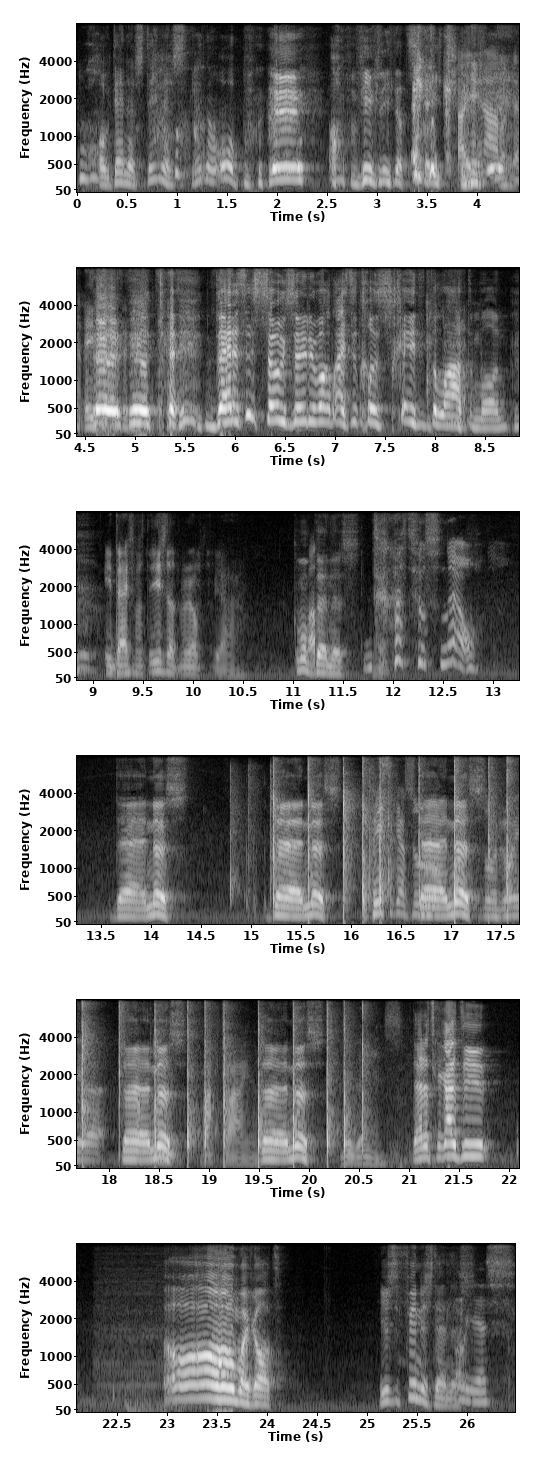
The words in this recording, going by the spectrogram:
Oh, Dennis, Dennis, let nou op. Oh, wie liet dat inhalen, Dennis? Is zo zenuwachtig, hij zit gewoon scheten te laten, man. ik dacht, wat is dat? Op, ja. Kom op, Wat? Dennis. Het gaat heel snel. Dennis. Dennis. Ik zo, Dennis. rode Dennis. vrachtwagen. Dennis. De Dennis. Dennis, kijk uit hier. Oh my god. Hier is de finish, Dennis. Oh yes.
